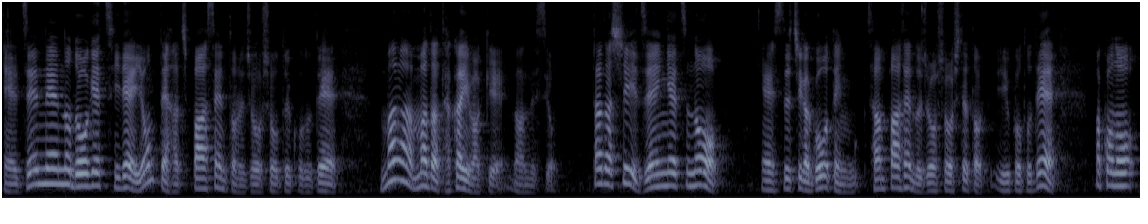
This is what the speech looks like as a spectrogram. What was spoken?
前年の同月比で4.8%の上昇ということでまあまだ高いわけなんですよ。ただし前月の数値が5.3%上昇してということでこの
